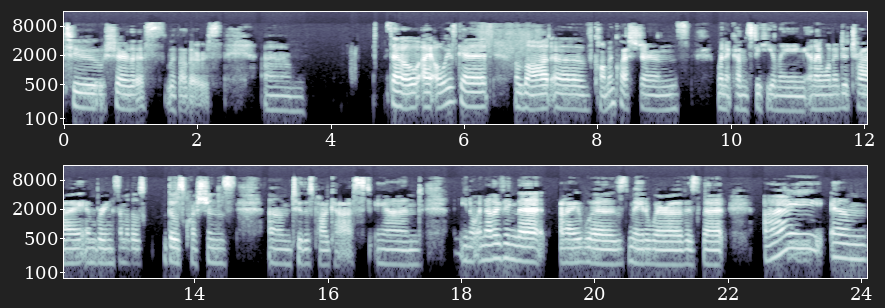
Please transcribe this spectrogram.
to share this with others. Um, so I always get a lot of common questions when it comes to healing, and I wanted to try and bring some of those those questions um, to this podcast. And you know, another thing that I was made aware of is that I am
